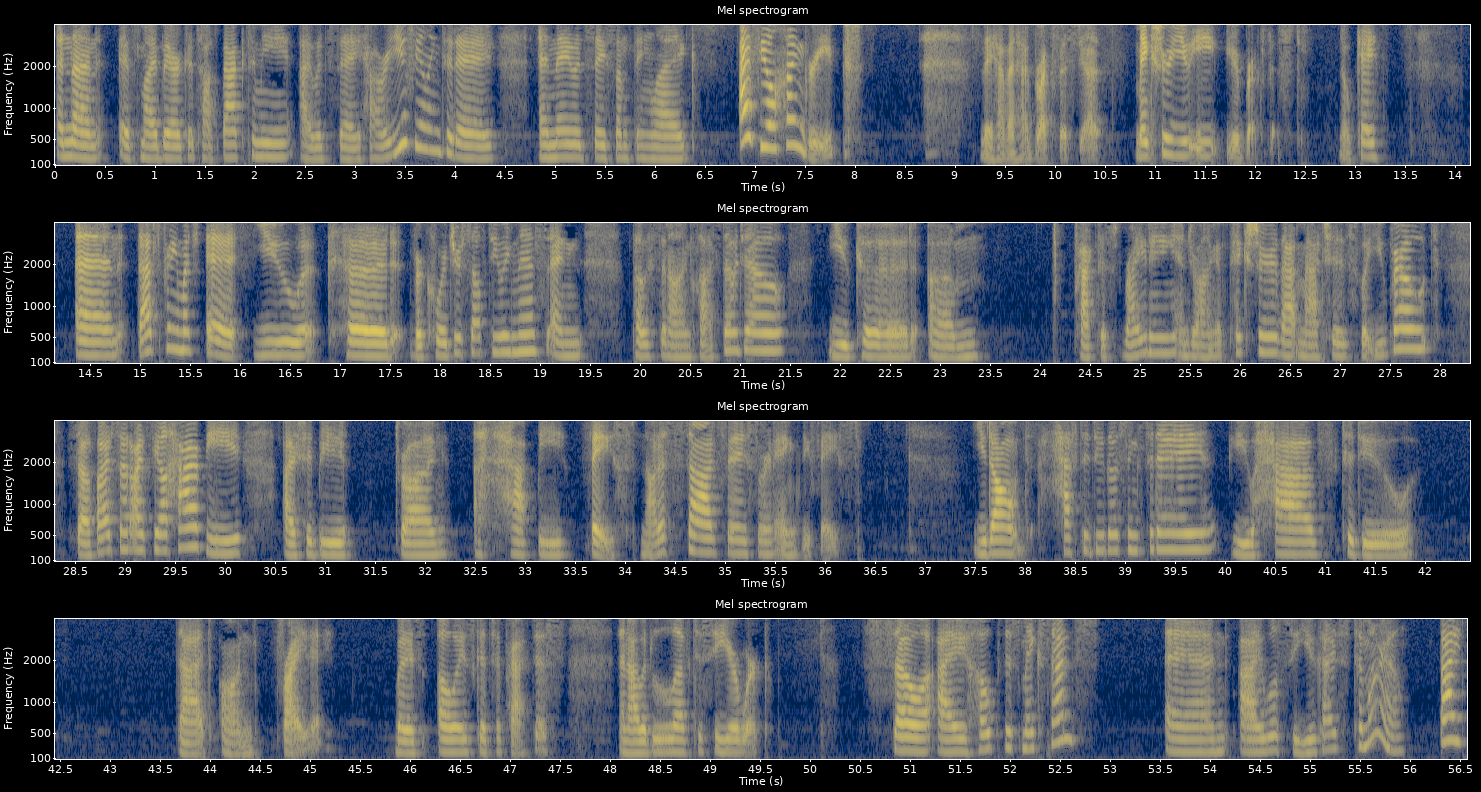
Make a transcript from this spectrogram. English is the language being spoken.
And then if my bear could talk back to me, I would say, How are you feeling today? And they would say something like, I feel hungry. they haven't had breakfast yet. Make sure you eat your breakfast, okay? And that's pretty much it. You could record yourself doing this and post it on Class Dojo. You could um, practice writing and drawing a picture that matches what you wrote. So if I said I feel happy, I should be drawing a happy face, not a sad face or an angry face. You don't have to do those things today. You have to do that on Friday. But it's always good to practice, and I would love to see your work. So I hope this makes sense, and I will see you guys tomorrow. Bye.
